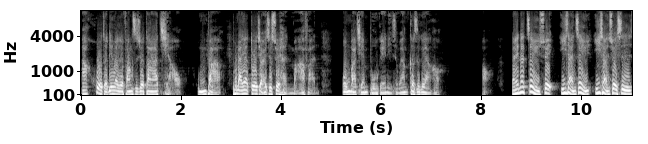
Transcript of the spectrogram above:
啊。或者另外一个方式，就大家瞧，我们把不然要多缴一次税很麻烦，我们把钱补给你，怎么样？各式各样哈。好，来，那赠与税、遗产赠与、遗产税是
